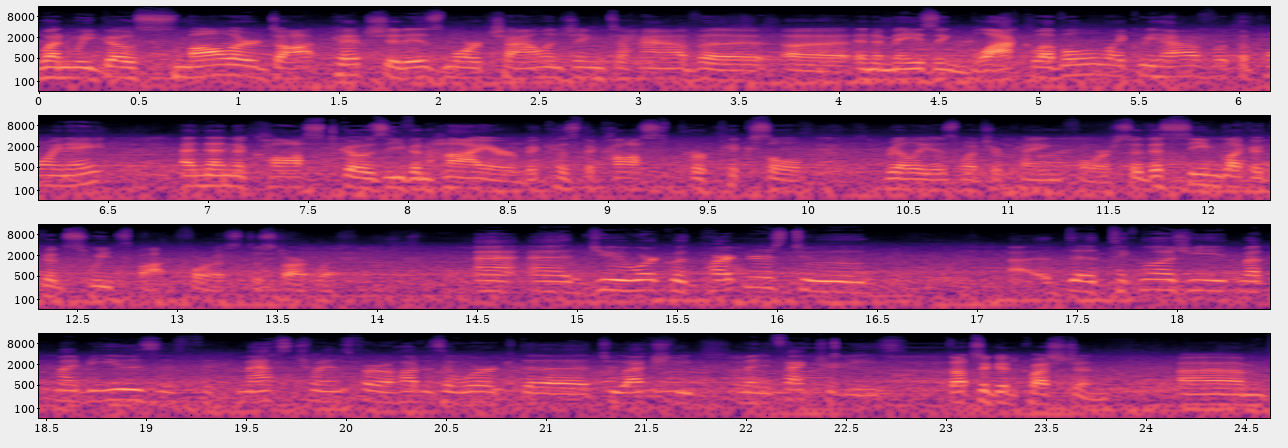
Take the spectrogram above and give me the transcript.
when we go smaller dot pitch, it is more challenging to have a, a, an amazing black level like we have with the 0.8, and then the cost goes even higher because the cost per pixel really is what you're paying for. So this seemed like a good sweet spot for us to start with. Uh, uh, do you work with partners to uh, the technology might, might be used if mass transfer, or how does it work the, to actually manufacture these? That's a good question. Um,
